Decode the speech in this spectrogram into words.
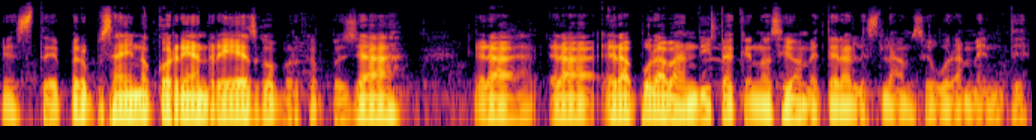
este pero pues ahí no corrían riesgo porque pues ya era, era, era pura bandita que no se iba a meter al slam seguramente.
